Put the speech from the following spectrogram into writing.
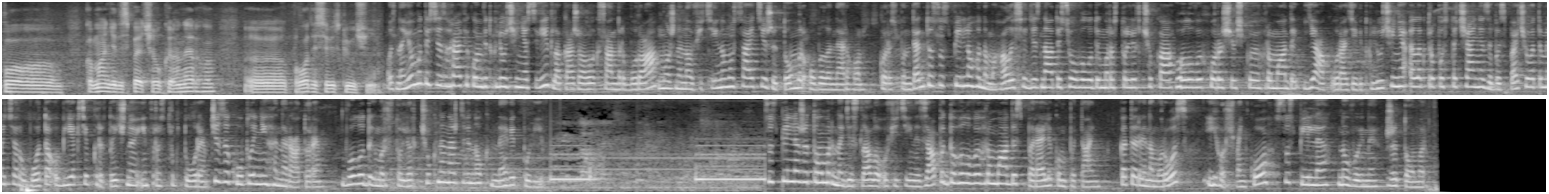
По команді диспетчера Укренерго е, проводиться відключення. Ознайомитися з графіком відключення світла, каже Олександр Бура, можна на офіційному сайті Житомиробленерго. Кореспонденти Суспільного намагалися дізнатися у Володимира Столярчука, голови Хорошівської громади, як у разі відключення електропостачання забезпечуватиметься робота об'єктів критичної інфраструктури чи закуплені генератори. Володимир Столярчук на наш дзвінок не відповів. Суспільне Житомир надіслало офіційний запит до голови громади з переліком питань. Катерина Мороз, Ігор Шванько, Суспільне, Новини, Житомир.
